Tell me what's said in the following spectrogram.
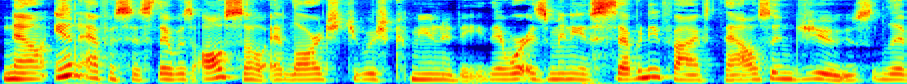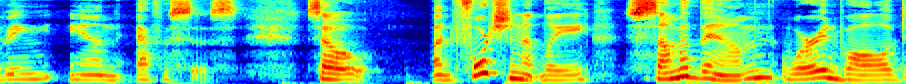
Now, in Ephesus, there was also a large Jewish community. There were as many as 75,000 Jews living in Ephesus. So, unfortunately, some of them were involved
